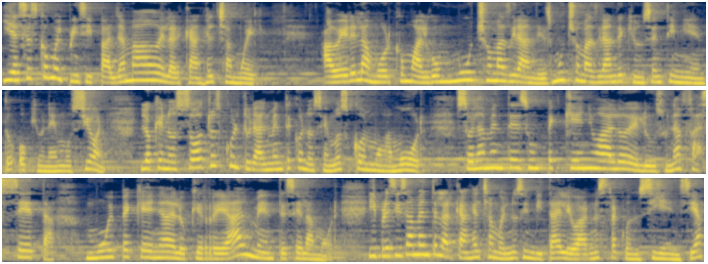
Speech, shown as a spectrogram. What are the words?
Y ese es como el principal llamado del arcángel Chamuel a ver el amor como algo mucho más grande, es mucho más grande que un sentimiento o que una emoción. Lo que nosotros culturalmente conocemos como amor solamente es un pequeño halo de luz, una faceta muy pequeña de lo que realmente es el amor. Y precisamente el arcángel Chamuel nos invita a elevar nuestra conciencia,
